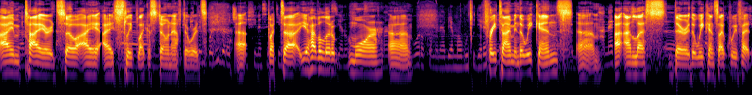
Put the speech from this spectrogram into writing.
I'm tired, so I, I sleep like a stone afterwards. Uh, but uh, you have a little more uh, free time in the weekends, um, uh, unless they're the weekends like we've had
